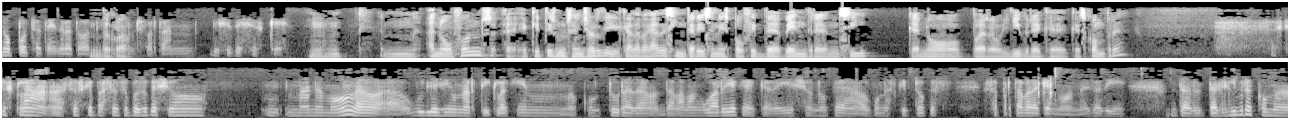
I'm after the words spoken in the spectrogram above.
no pots atendre tot. Llavors, per tant, decideixes què. Mm -hmm. En el fons, eh, aquest és un Sant Jordi que cada vegada s'interessa més pel fet de vendre en si que no per el llibre que, que es compra. És que, esclar, saps què passa? Suposo que això mana molt. Uh, vull llegir un article aquí en la cultura de, de la Vanguardia que, que deia això, no? que algun escriptor que s'apartava d'aquest món, és a dir, del, del llibre com a,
